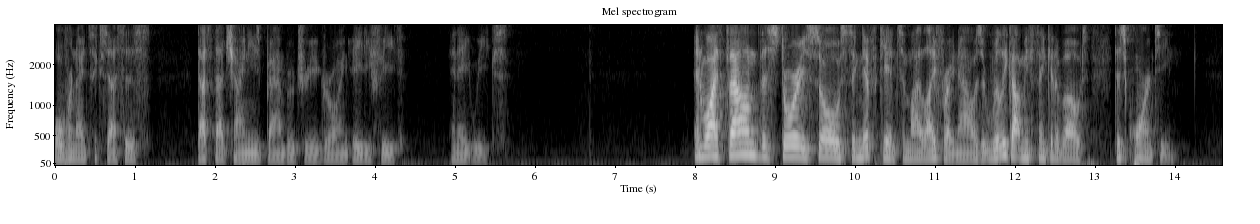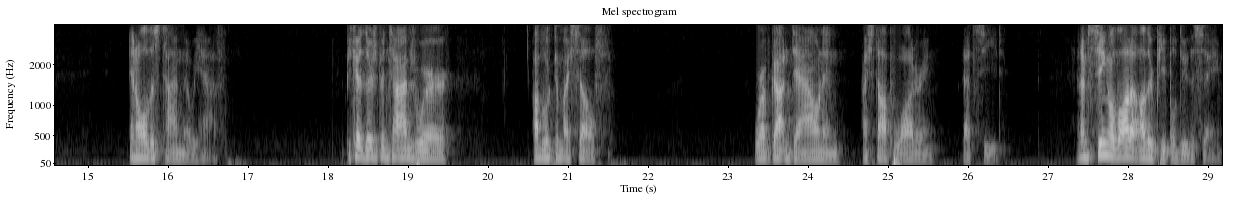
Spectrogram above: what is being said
overnight successes, that's that Chinese bamboo tree growing 80 feet in eight weeks. And why I found this story so significant to my life right now is it really got me thinking about this quarantine and all this time that we have. Because there's been times where I've looked at myself, where I've gotten down and I stopped watering that seed. And I'm seeing a lot of other people do the same.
